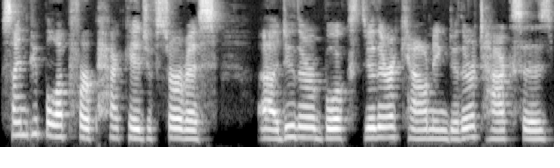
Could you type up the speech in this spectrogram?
sign people up for a package of service, uh, do their books, do their accounting, do their taxes,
